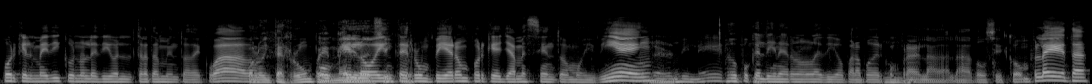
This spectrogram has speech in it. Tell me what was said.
porque el médico no le dio el tratamiento adecuado, O lo interrumpe en o que medio lo interrumpieron porque ya me siento muy bien, Pero el dinero. o porque el dinero no le dio para poder comprar la, la dosis completa.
